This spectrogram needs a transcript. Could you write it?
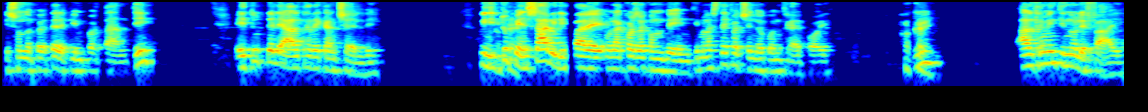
che sono per te le più importanti, e tutte le altre le cancelli. Quindi okay. tu pensavi di fare una cosa con 20, ma la stai facendo con 3 poi. Ok. Mm? Altrimenti non le fai.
